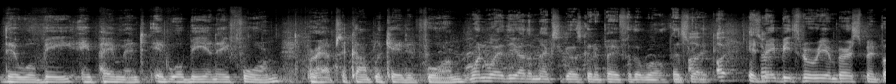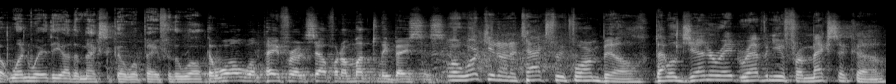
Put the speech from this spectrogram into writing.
There will be a payment. It will be in a form, perhaps a complicated form. One way or the other, Mexico is going to pay for the wall. That's right. Uh, uh, it sir, may be through reimbursement, but one way or the other, Mexico will pay for the wall. The wall will pay for itself on a monthly basis. We're working on a tax reform bill that will generate revenue from Mexico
